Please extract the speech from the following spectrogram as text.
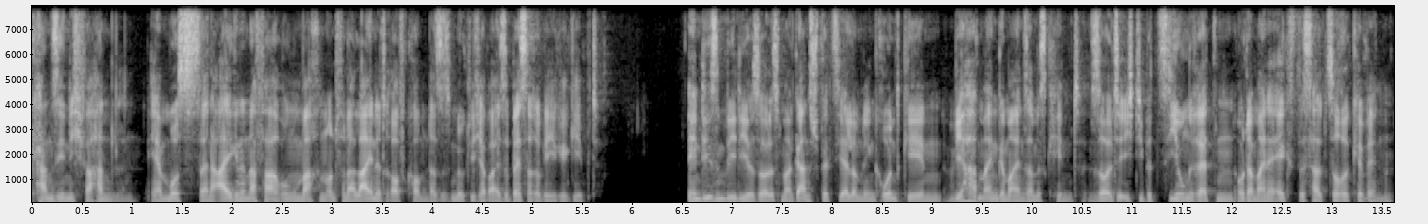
kann sie nicht verhandeln. Er muss seine eigenen Erfahrungen machen und von alleine drauf kommen, dass es möglicherweise bessere Wege gibt. In diesem Video soll es mal ganz speziell um den Grund gehen, wir haben ein gemeinsames Kind. Sollte ich die Beziehung retten oder meine Ex deshalb zurückgewinnen?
